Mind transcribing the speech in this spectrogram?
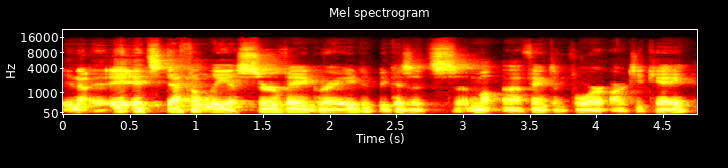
you know, it, it's definitely a survey grade because it's a, a Phantom 4 RTK.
